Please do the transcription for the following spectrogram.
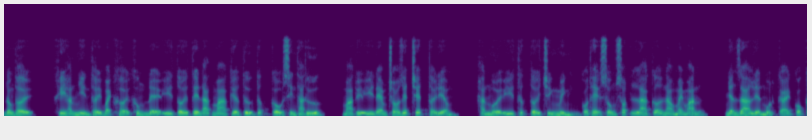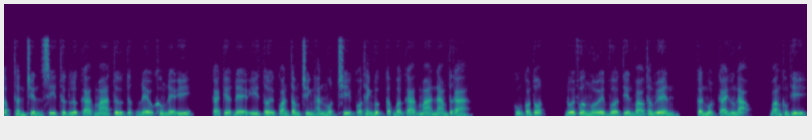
Đồng thời, khi hắn nhìn thấy Bạch Khởi không để ý tới tên ác ma kia tử tức cầu xin tha thứ, mà tùy ý đem cho giết chết thời điểm, hắn mới ý thức tới chính mình có thể sống sót là cỡ nào may mắn, nhân ra liền một cái có cấp thần chiến sĩ thực lực ác ma tử tức đều không để ý, cái kia để ý tới quan tâm chính hắn một chỉ có thánh vực cấp bậc ác ma nam tức ca. Cũng còn tốt, đối phương mới vừa tiến vào thâm nguyên, cần một cái hướng đạo, bằng không thì,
